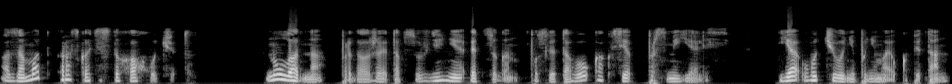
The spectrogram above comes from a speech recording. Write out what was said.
Азамат раскатисто хохочет. Ну ладно, продолжает обсуждение Эцеган после того, как все просмеялись. Я вот чего не понимаю, капитан.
